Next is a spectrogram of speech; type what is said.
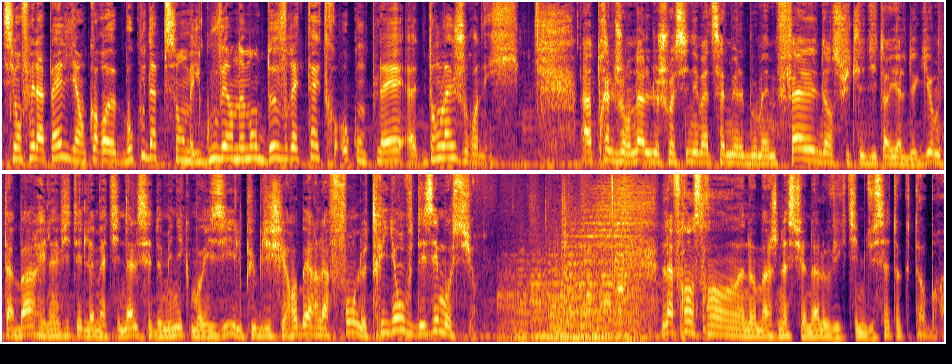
Si on fait l'appel, il y a encore euh, beaucoup d'absents, mais le gouvernement devrait être au complet euh, dans la journée. Après le journal, le choix cinéma de Samuel Blumenfeld, ensuite l'éditorial de Guillaume Tabar et l'invité de la matinale, c'est Dominique Moisy. Il publie chez Robert Laffont Le triomphe des émotions. La France rend un hommage national aux victimes du 7 octobre.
